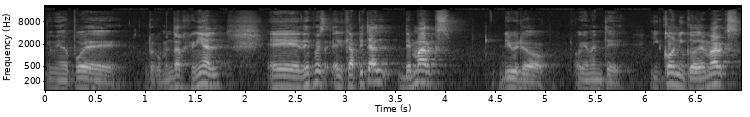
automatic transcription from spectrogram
y me lo puede recomendar, genial. Eh, después, El Capital de Marx, libro obviamente icónico de Marx,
